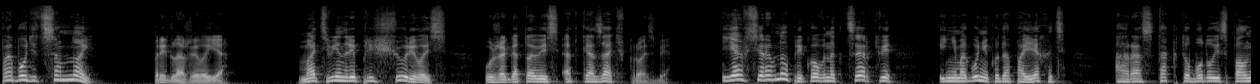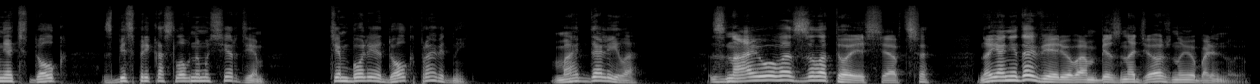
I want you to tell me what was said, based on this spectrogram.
побудет со мной?» — предложила я. Мать Винри прищурилась, уже готовясь отказать в просьбе. «Я все равно прикована к церкви и не могу никуда поехать, а раз так, то буду исполнять долг с беспрекословным усердием, тем более долг праведный». «Мать Далила, знаю у вас золотое сердце, но я не доверю вам безнадежную больную.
